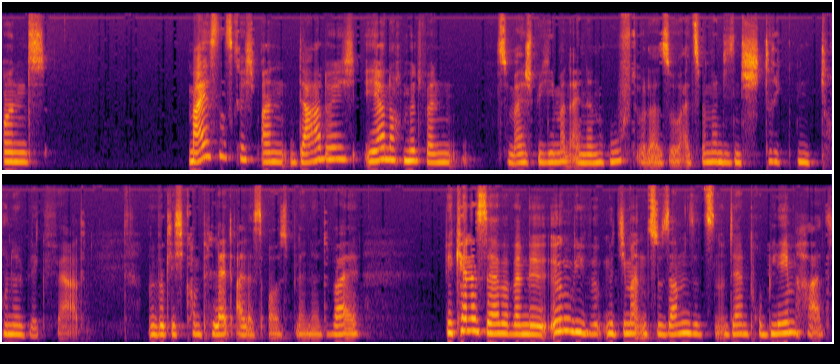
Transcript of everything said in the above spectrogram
Und meistens kriegt man dadurch eher noch mit, wenn zum Beispiel jemand einen ruft oder so, als wenn man diesen strikten Tunnelblick fährt und wirklich komplett alles ausblendet, weil wir kennen es selber, wenn wir irgendwie mit jemandem zusammensitzen und der ein Problem hat.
